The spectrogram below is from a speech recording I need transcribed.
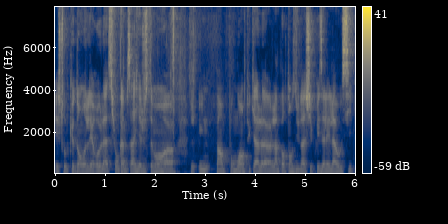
Et je trouve que dans les relations comme ça, il y a justement euh, une, enfin pour moi en tout cas, l'importance du lâcher prise, elle est là aussi.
